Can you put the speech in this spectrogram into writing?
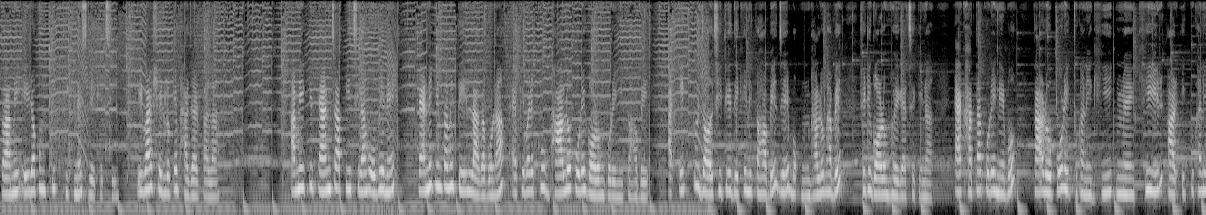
তো আমি এই রকম ঠিক থিকনেস রেখেছি। এবার সেগুলোকে ভাজার পালা। আমি একটি প্যান চাপিয়েছিলাম ওভেনে। প্যানে কিন্তু আমি তেল লাগাবো না। একেবারে খুব ভালো করে গরম করে নিতে হবে। আর একটু জল ছিটিয়ে দেখে নিতে হবে যে ভালোভাবে সেটি গরম হয়ে গেছে কিনা। এক হাতা করে নেব। তার ওপর একটুখানি ঘি ক্ষীর আর একটুখানি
